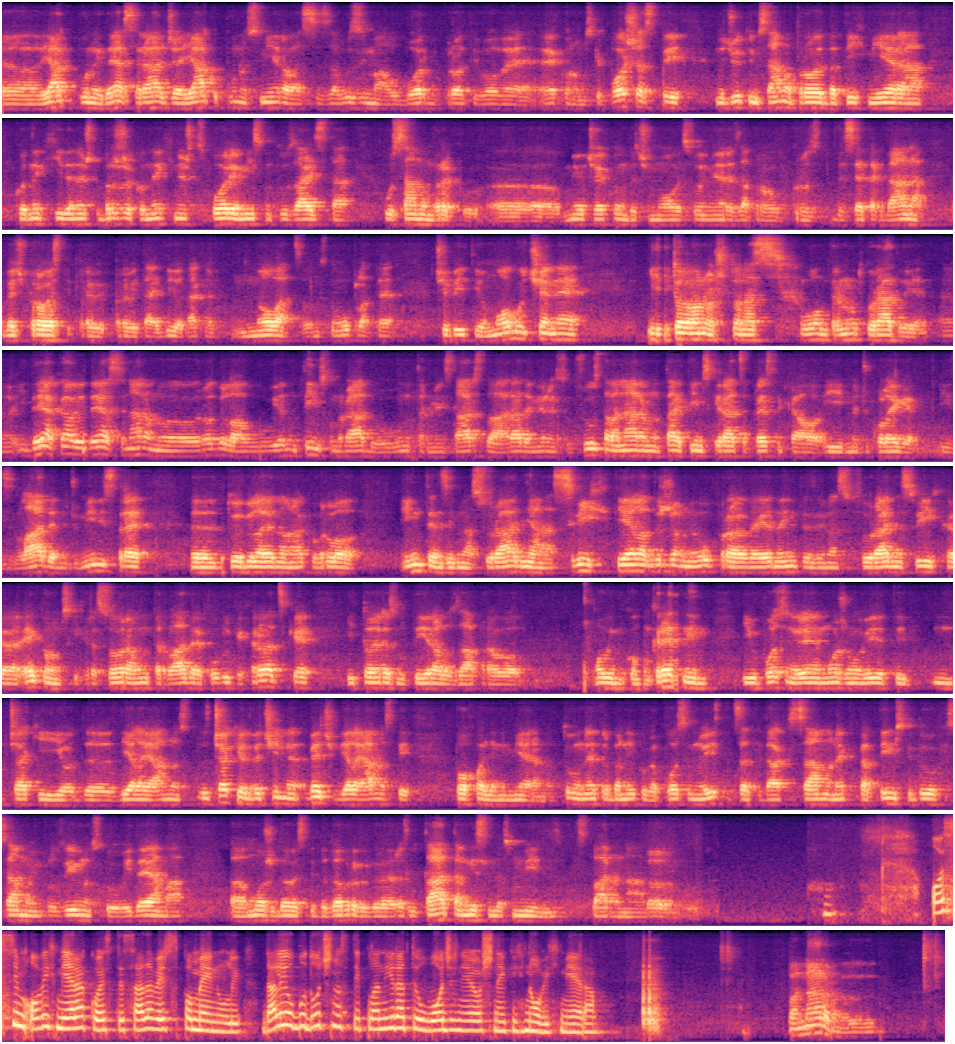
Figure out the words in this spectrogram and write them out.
jako puno ideja se rađa, jako puno smjerova se zauzima u borbi protiv ove ekonomske pošasti, međutim sama provedba tih mjera kod nekih ide nešto brže, kod nekih nešto sporije, mi smo tu zaista u samom vrhu. E, mi očekujemo da ćemo ove svoje mjere zapravo kroz desetak dana već provesti prvi, prvi taj dio, dakle novac, odnosno uplate će biti omogućene i to je ono što nas u ovom trenutku raduje. Ideja kao ideja se naravno rodila u jednom timskom radu unutar Ministarstva rada i mirovinskog sustava. Naravno, taj timski rad se preslikao i među kolege iz vlade, među ministre. E, tu je bila jedna onako vrlo intenzivna suradnja svih tijela državne uprave, jedna intenzivna suradnja svih e, ekonomskih resora unutar vlade Republike Hrvatske i to je rezultiralo zapravo ovim konkretnim i u posljednje vrijeme možemo vidjeti čak i od e, dijela javnosti, čak i od većine, većeg dijela javnosti pohvaljenim mjerama. Tu ne treba nikoga posebno isticati, dakle samo nekakav timski duh i samo inkluzivnost u idejama može dovesti do dobrog rezultata. Mislim da smo mi stvarno na dobrom Osim ovih mjera koje ste sada već spomenuli, da li u budućnosti planirate uvođenje još nekih novih mjera? Pa naravno,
